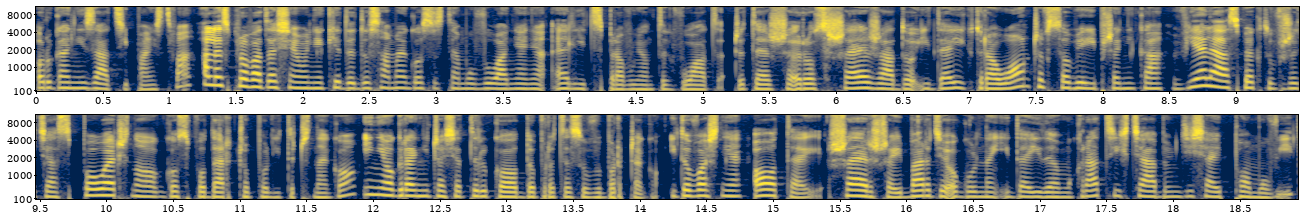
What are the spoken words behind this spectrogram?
organizacji państwa, ale sprowadza się niekiedy do samego systemu wyłaniania elit sprawujących władzę, czy też rozszerza do idei, która łączy w sobie i przenika wiele aspektów życia społeczno-gospodarczo-politycznego i nie ogranicza się tylko do procesu procesu wyborczego. I to właśnie o tej szerszej, bardziej ogólnej idei demokracji chciałabym dzisiaj pomówić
